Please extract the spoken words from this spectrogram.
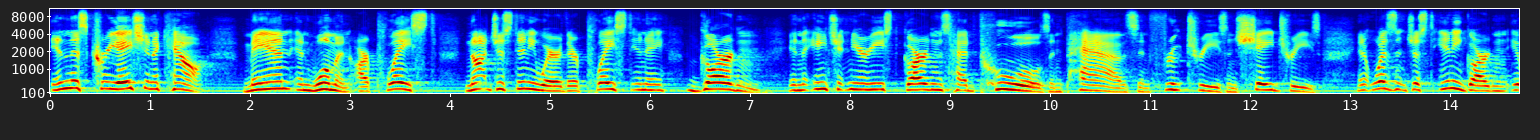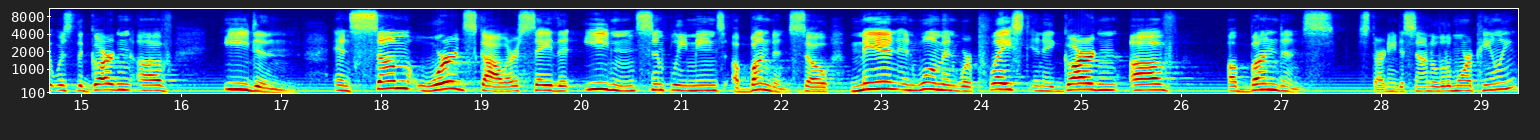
In this creation account, man and woman are placed not just anywhere, they're placed in a garden. In the ancient Near East, gardens had pools and paths and fruit trees and shade trees. And it wasn't just any garden, it was the Garden of Eden. And some word scholars say that Eden simply means abundance. So man and woman were placed in a garden of abundance. Starting to sound a little more appealing?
